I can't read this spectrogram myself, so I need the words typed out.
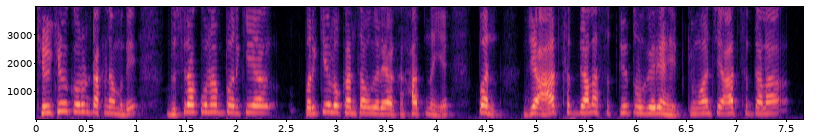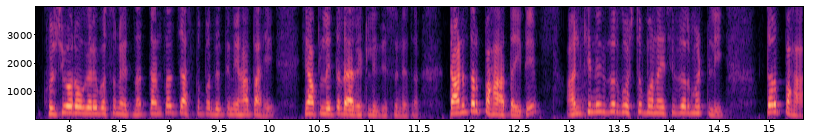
खिळखिळ करून टाकण्यामध्ये दुसऱ्या कोणा परकीय परकीय लोकांचा वगैरे हात नाही आहे पण जे आज सध्याला सत्तेत वगैरे आहेत किंवा जे आज सध्याला खुर्शीवर वगैरे बसून आहेत ना त्यांचाच जास्त पद्धतीने हात आहे हे आपल्या इथं डायरेक्टली दिसून येतं. त्यानंतर पहा आता इथे आणखीन एक जर गोष्ट बनायची जर म्हटली तर पहा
